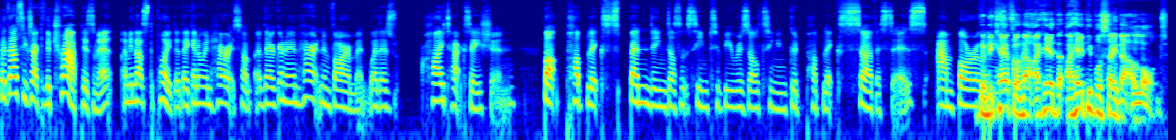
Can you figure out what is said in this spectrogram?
But that's exactly the trap, isn't it? I mean, that's the point that they're going to inherit some. They're going to inherit an environment where there's high taxation, but public spending doesn't seem to be resulting in good public services and borrowing. But be careful on that. I hear that. I hear people say that a lot.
